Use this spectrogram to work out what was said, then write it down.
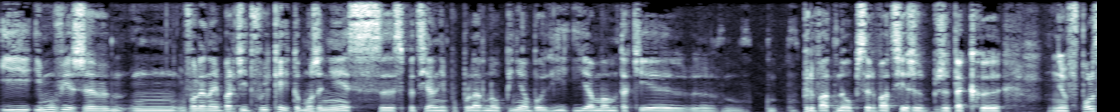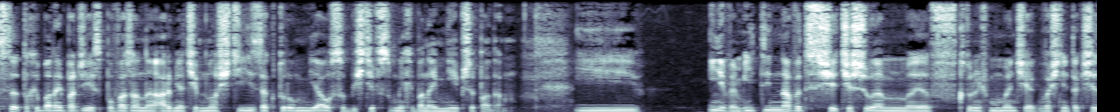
i, i mówię, że mm, wolę najbardziej dwójkę i to może nie jest specjalnie popularna opinia, bo i, ja mam takie y, prywatne obserwacje, że, że tak y, w Polsce to chyba najbardziej jest poważana Armia Ciemności, za którą ja osobiście w sumie chyba najmniej przepadam. I i nie wiem, i nawet się cieszyłem e, w którymś momencie, jak właśnie tak się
